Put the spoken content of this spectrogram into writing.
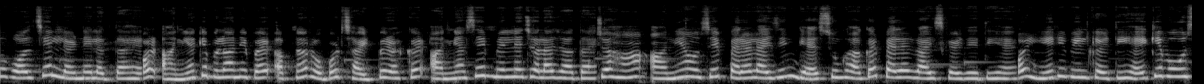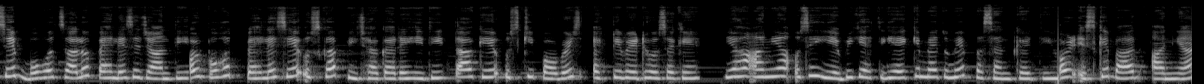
कॉस्मोबॉल से लड़ने लगता है और आनिया के बुलाने पर अपना रोबोट साइड पर रखकर आनिया से मिलने चला जाता है, जहाँ आनिया उसे पैरालाइजिंग गैस सुखा कर पैरालाइज कर देती है और ये रिवील करती है की वो उसे बहुत सालों पहले से जानती और बहुत पहले से उसका पीछा कर रही थी ताकि उसकी पावर्स एक्टिवेट हो सके। यहाँ आनिया उसे ये भी कहती है कि मैं तुम्हें पसंद करती हूँ। और इसके बाद आनिया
